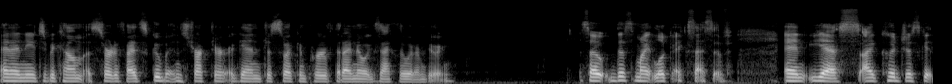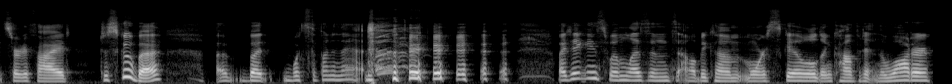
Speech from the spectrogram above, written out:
and I need to become a certified scuba instructor again, just so I can prove that I know exactly what I'm doing. So this might look excessive. And yes, I could just get certified to scuba, uh, but what's the fun in that? By taking swim lessons, I'll become more skilled and confident in the water.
